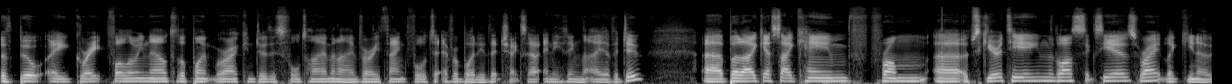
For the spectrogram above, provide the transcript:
have built a great following now to the point where I can do this full time, and I'm very thankful to everybody that checks out anything that I ever do. Uh, but I guess I came from uh, obscurity in the last six years, right? Like, you know,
